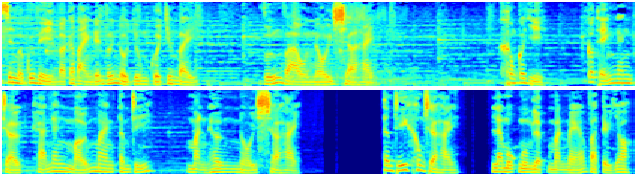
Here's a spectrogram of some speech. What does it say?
Xin mời quý vị và các bạn đến với nội dung của chương 7 Vướng vào nỗi sợ hãi Không có gì có thể ngăn trở khả năng mở mang tâm trí mạnh hơn nỗi sợ hãi. Tâm trí không sợ hãi là một nguồn lực mạnh mẽ và tự do.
